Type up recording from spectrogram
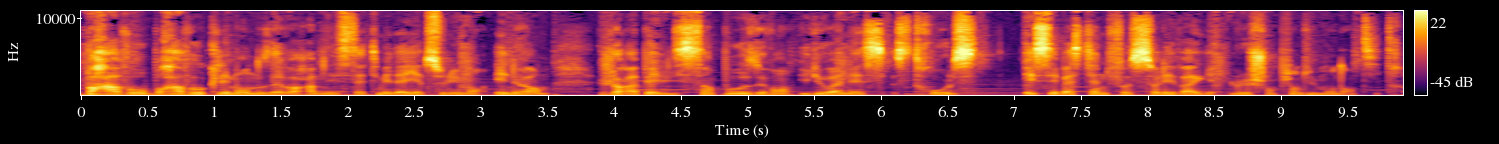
Bravo, bravo Clément de nous avoir ramené cette médaille absolument énorme. Je le rappelle, il s'impose devant Johannes Strauss et Sébastien Foss-Solevag, le champion du monde en titre.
